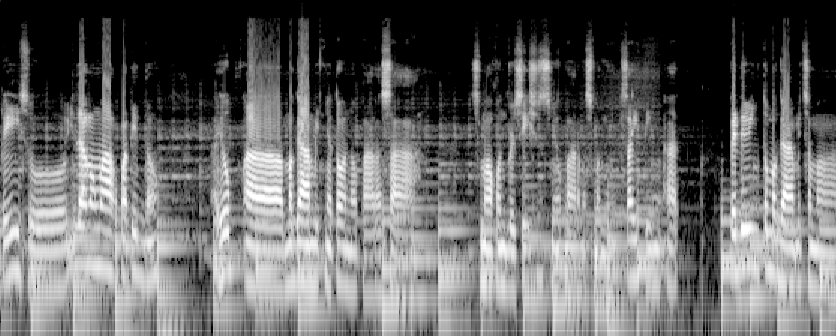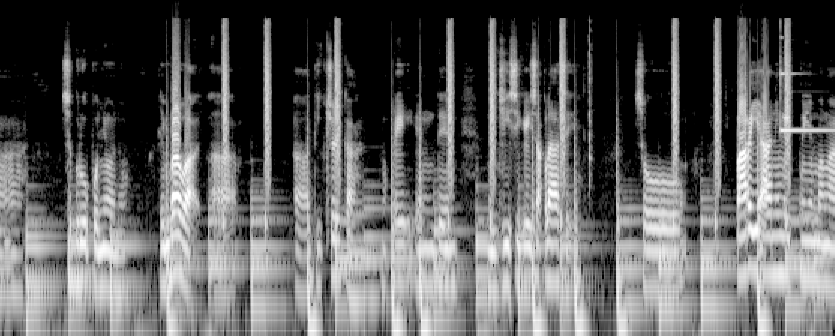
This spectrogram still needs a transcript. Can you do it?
okay so yun lamang mga kapatid no? I hope uh, magamit nyo to no? Para sa sa mga conversations nyo para mas maging exciting at pwede rin to magamit sa mga sa grupo nyo no? Halimbawa uh, uh, teacher ka okay? And then may GC kayo sa klase. So para i-animate mo yung mga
